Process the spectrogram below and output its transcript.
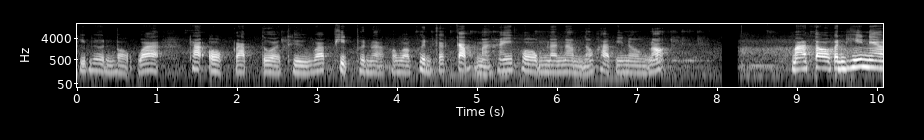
ที่เพื่อนบอกว่าถ้าออกกลับตัวถือว่าผิดเพื่อนว่าเพราะว่าเพื่อนก็กลับมาให้พรมละนำเนาะค่ะพี่น้องเนาะมาต่อกันที่แนว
